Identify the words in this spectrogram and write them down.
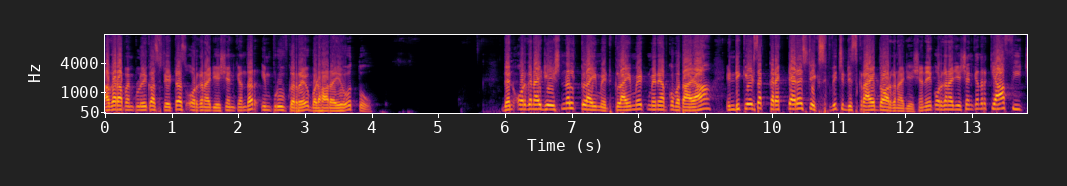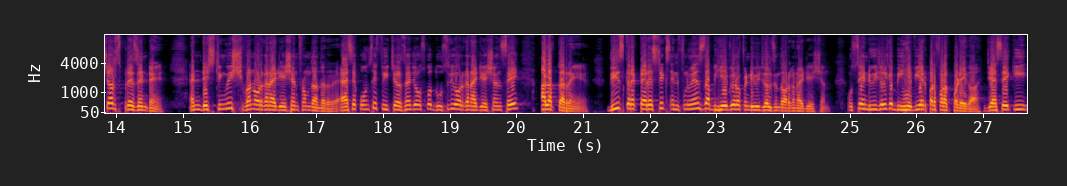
अगर आप एम्प्लॉय का स्टेटस ऑर्गेनाइजेशन के अंदर इंप्रूव कर रहे हो, बढ़ा रहे हो तो। देन ऑर्गेनाइजेशनल क्लाइमेट क्लाइमेट मैंने आपको बताया indicates a characteristics which describe the organization एक ऑर्गेनाइजेशन के अंदर क्या फीचर्स प्रेजेंट हैं? And distinguish one organization from the other ऐसे कौन से फीचर्स हैं जो उसको दूसरी ऑर्गेनाइजेशन से अलग कर रहे हैं? These characteristics influence the behaviour of individuals in the organization उससे इंडिविजुअल के बिहेवियर पर फ़र्क पड़ेगा। जैसे कि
